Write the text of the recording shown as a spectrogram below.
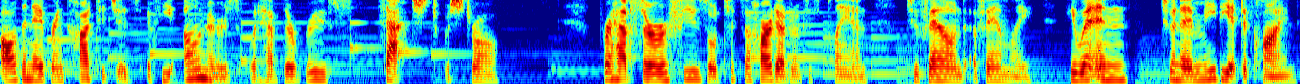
all the neighboring cottages if the owners would have their roofs thatched with straw. Perhaps her refusal took the heart out of his plan to found a family. He went into an immediate decline.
